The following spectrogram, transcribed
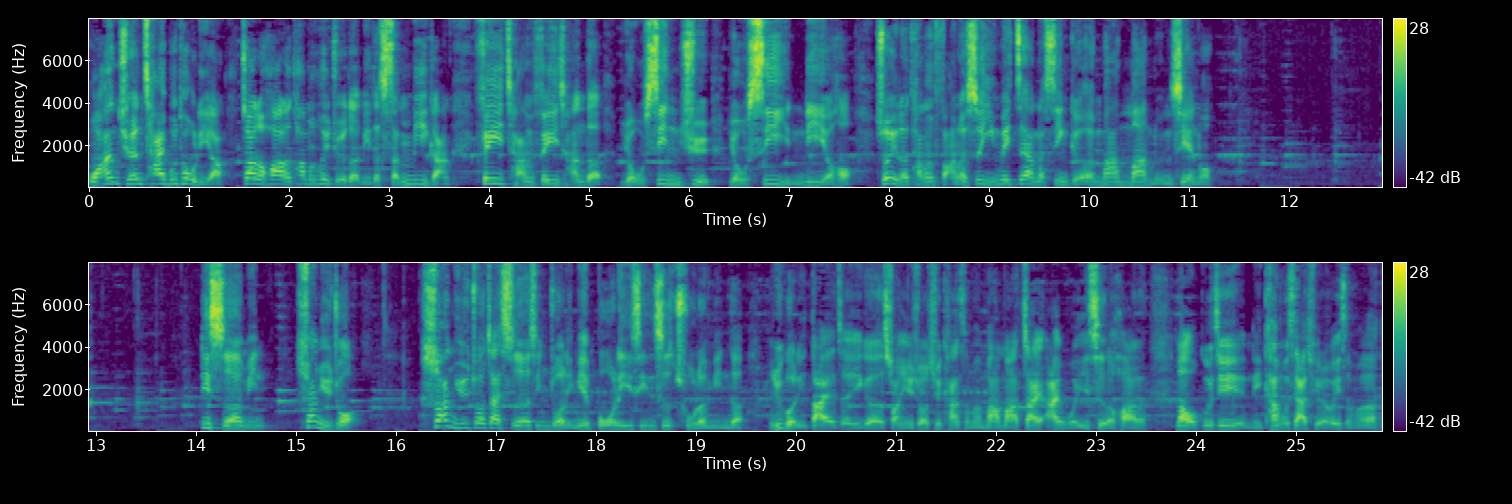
完全猜不透你啊。这样的话呢，他们会觉得你的神秘感非常非常的有兴趣、有吸引力哦。所以呢，他们反而是因为这样的性格而慢慢沦陷哦。第十二名，双鱼座。双鱼座在十二星座里面，玻璃心是出了名的。如果你带着一个双鱼座去看什么《妈妈再爱我一次》的话呢，那我估计你看不下去了。为什么？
